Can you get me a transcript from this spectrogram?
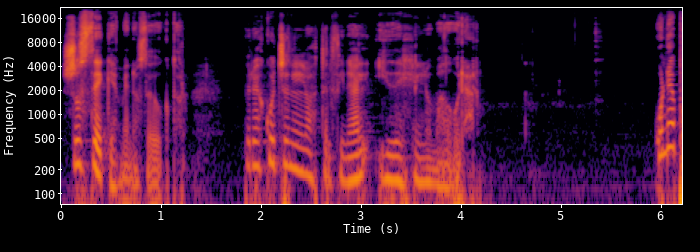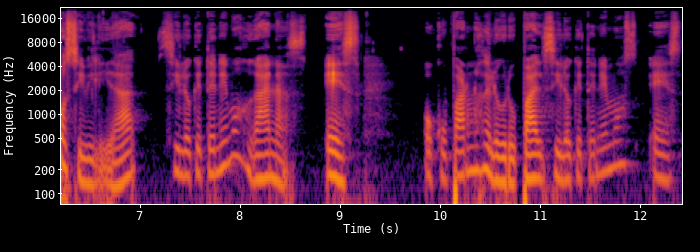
Yo sé que es menos seductor, pero escúchenlo hasta el final y déjenlo madurar. Una posibilidad, si lo que tenemos ganas es ocuparnos de lo grupal, si lo que tenemos es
